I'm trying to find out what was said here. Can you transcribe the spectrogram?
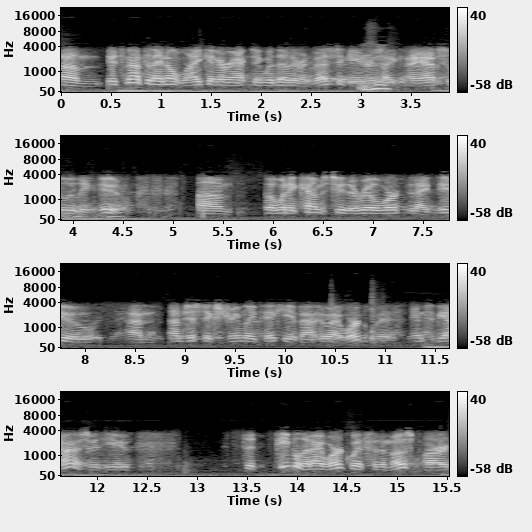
Um, it's not that I don't like interacting with other investigators. Mm-hmm. I, I absolutely do. Um, but when it comes to the real work that I do, I'm, I'm just extremely picky about who I work with. And to be honest with you, the people that I work with, for the most part,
